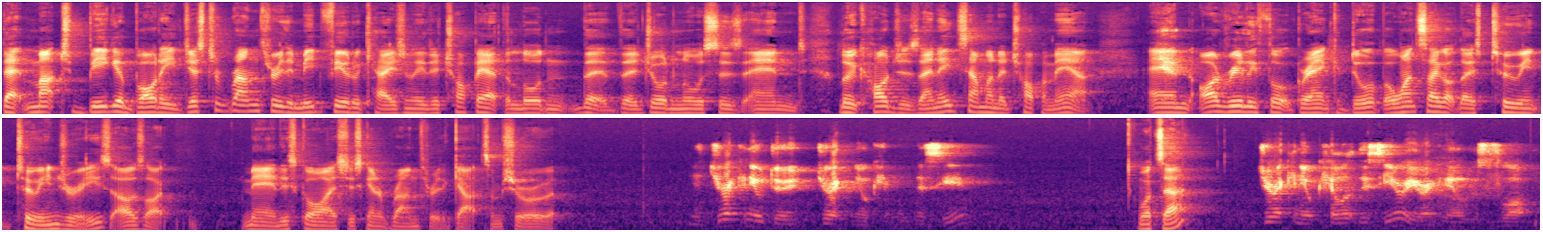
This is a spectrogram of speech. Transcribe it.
that much bigger body just to run through the midfield occasionally to chop out the Lord and, the the Jordan Lewis's and Luke Hodges. They need someone to chop them out. And I really thought Grant could do it, but once they got those two in, two injuries, I was like, man, this guy is just going to run through the guts. I'm sure of it. Do you reckon he'll do? Do you reckon he'll kill it this year? What's that? Do you reckon he'll kill it this year, or you reckon he'll just flop?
